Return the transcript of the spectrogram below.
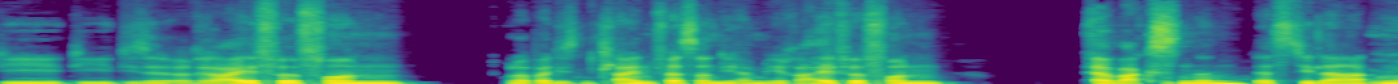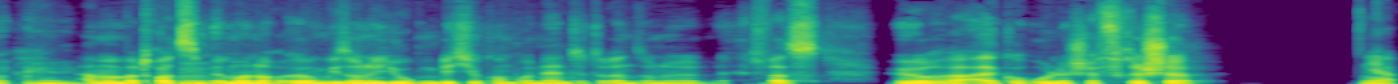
die, die, diese Reife von, oder bei diesen kleinen Fässern, die haben die Reife von erwachsenen Destillaten, haben aber trotzdem Hm. immer noch irgendwie so eine jugendliche Komponente drin, so eine etwas höhere alkoholische Frische. Ja.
